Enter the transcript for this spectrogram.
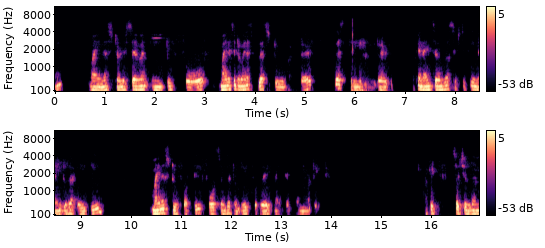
9 minus 27 into 4 minus into minus plus 200 plus 300 okay 9 sevens are 63 9 twos are 18 minus 240 4 sevens are 28 4 to 8 9 10 108 okay so children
